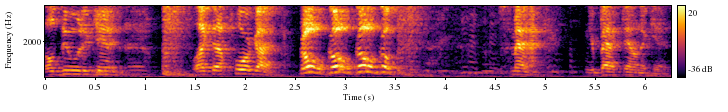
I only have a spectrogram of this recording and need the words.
I'll do it again like that poor guy. Go, go, go, go. Smack. You're back down again.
